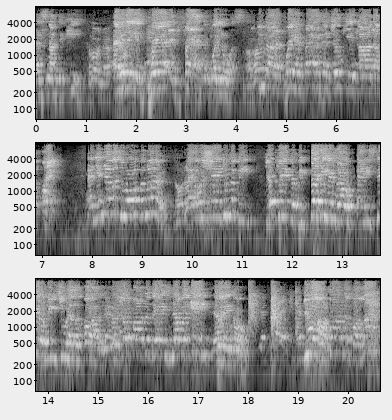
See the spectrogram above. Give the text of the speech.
That's not the key. Come on now. Everything is prayer and fasting for yours. Uh-huh. You gotta pray and fast that your kid line up right. And you're never too old to learn. No, like I was saying, you could be, your kid could be 30 years old and he still needs you as a father. Yeah. Because your father days never end till Yeah. they gone. You are a father for life.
